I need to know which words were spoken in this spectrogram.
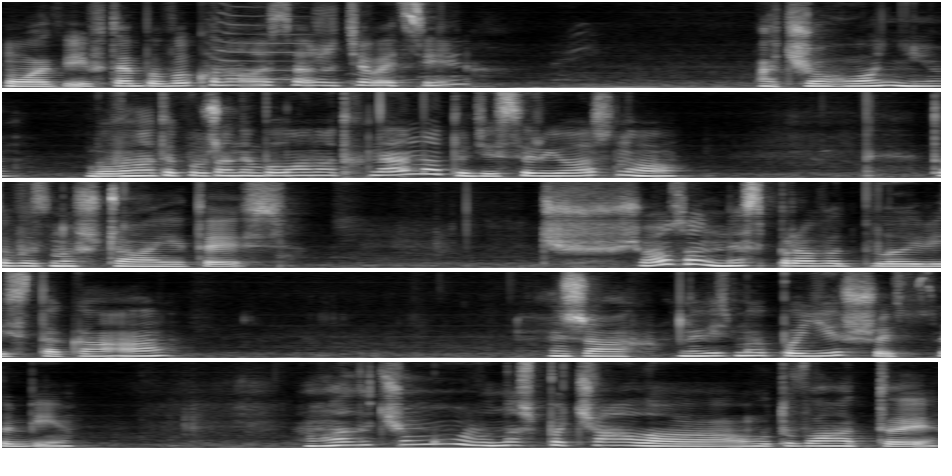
От, і в тебе виконалася життєва ціль. А чого ні? Бо вона, типу, вже не була натхнена тоді, серйозно? То ви знущаєтесь. Що за несправедливість така, а? Жах. Ну візьми поїж щось собі. Але чому? Вона ж почала готувати.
